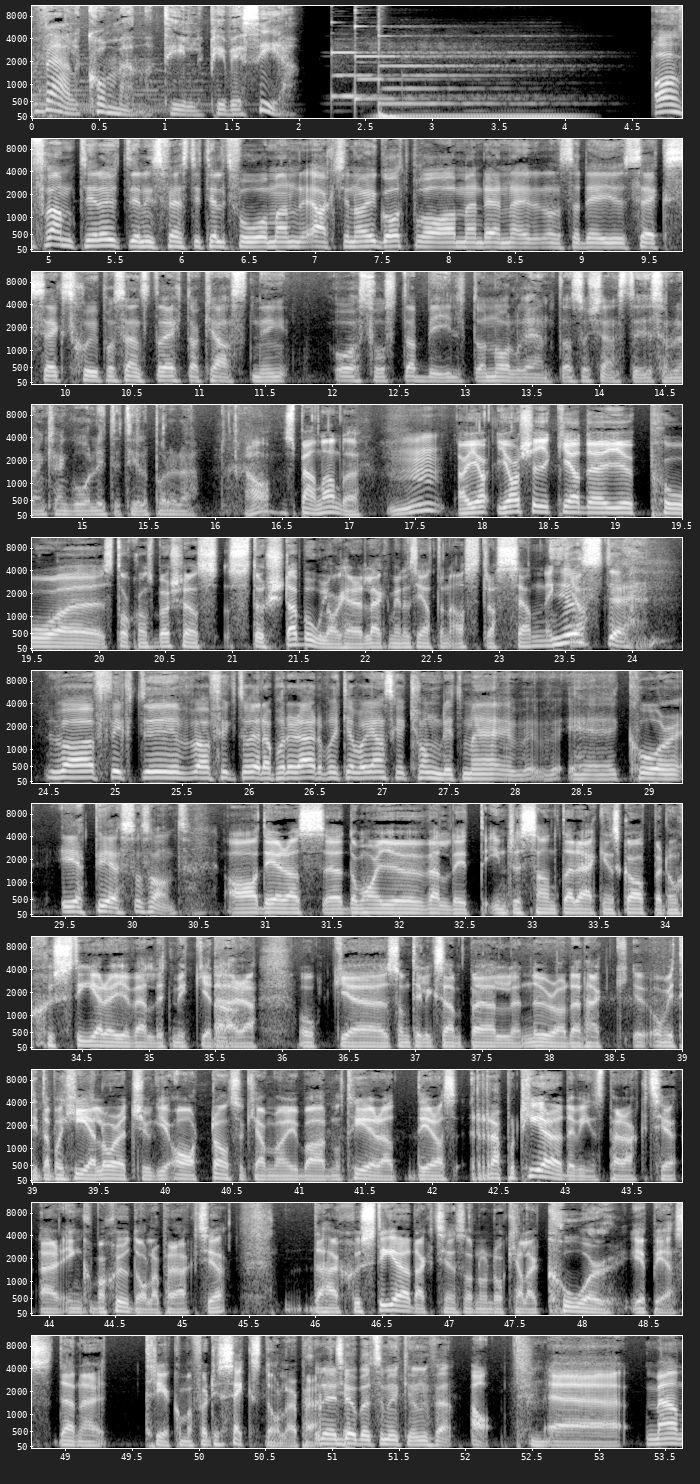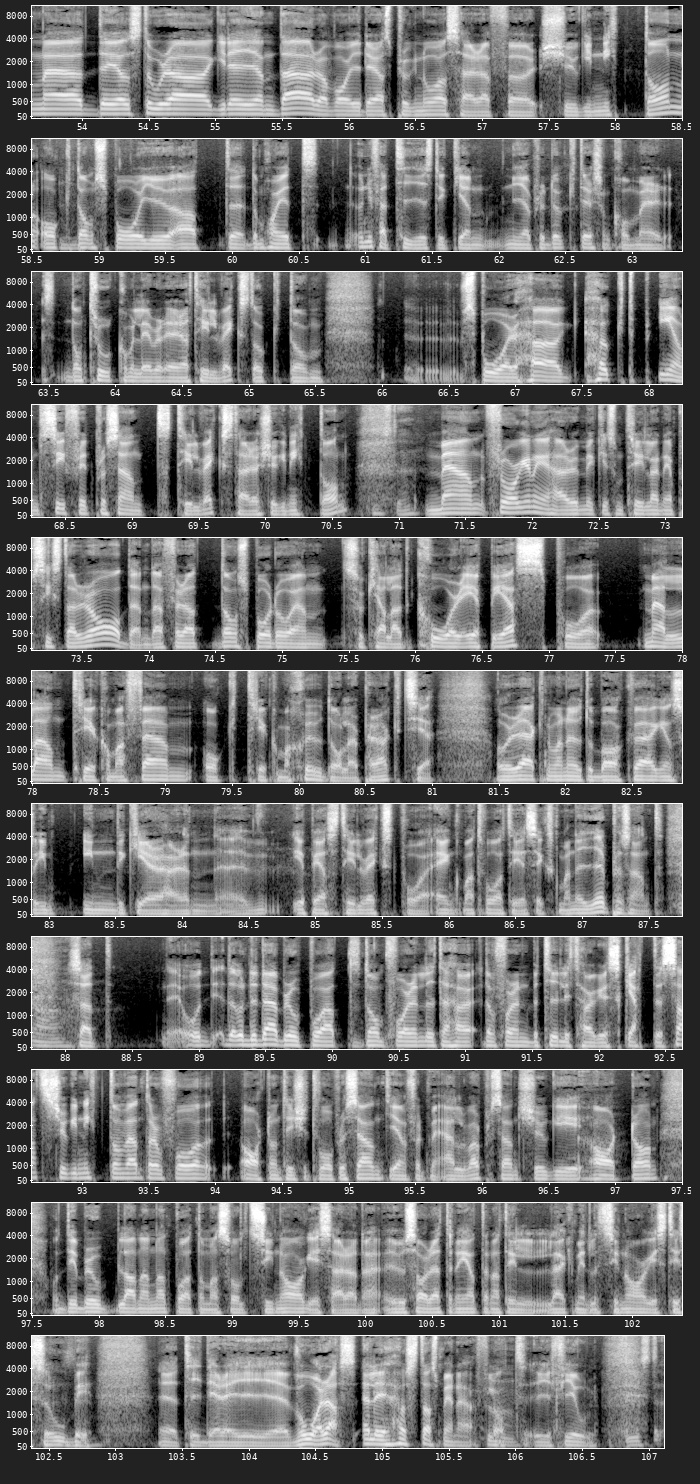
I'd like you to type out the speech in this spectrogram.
Välkommen till PWC. Ja, framtida utdelningsfest i Tele2. Man, aktien har ju gått bra, men den, alltså det är ju 6-7 procents direktavkastning och så stabilt och nollränta så känns det som den kan gå lite till på det där. Ja, spännande. Mm. Ja, jag, jag kikade ju på eh, Stockholmsbörsens största bolag här, läkemedelsjätten AstraZeneca. Just det. Vad fick, du, vad fick du reda på det där? Det brukar vara ganska krångligt med eh, Core EPS och sånt. Ja, deras, eh, de har ju väldigt intressanta räkenskaper. De justerar ju väldigt mycket där. Ja. Och eh, som till exempel nu då, den här, om vi tittar på helåret 2018 så kan man ju bara notera att deras rapporterade vinst per aktie är 1,7 dollar per aktie. Det här justerade aktien som de då kallar Core EPS, den är 3,46 dollar per aktie. Det är dubbelt så mycket ungefär. Ja, mm. eh, men eh, den stora grejen där var ju deras prognos här för 2019 och mm. de spår ju att eh, de har ju ett, ungefär 10 stycken nya produkter som kommer, de tror kommer leverera tillväxt och de eh, spår hög, högt ensiffrigt procenttillväxt här 2019. Men frågan är här hur mycket som trillar ner på sista raden därför att de spår då en så kallad core EPS på mellan 3,5 och 3,7 dollar per aktie. Och räknar man ut och bakvägen så indikerar det här en EPS-tillväxt eh, e på 1,2 till 6,9 procent. Ja. Så att och det, där beror på att de får en, lite hö, de får en betydligt högre skattesats 2019 väntar de få 18 till 22 procent jämfört med 11 procent 2018. Och det beror bland annat på att de har sålt Synagis, här, USA-rättigheterna till läkemedlet Synagis till Sobi eh, tidigare i våras, eller i höstas menar jag, förlåt, mm. i fjol.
